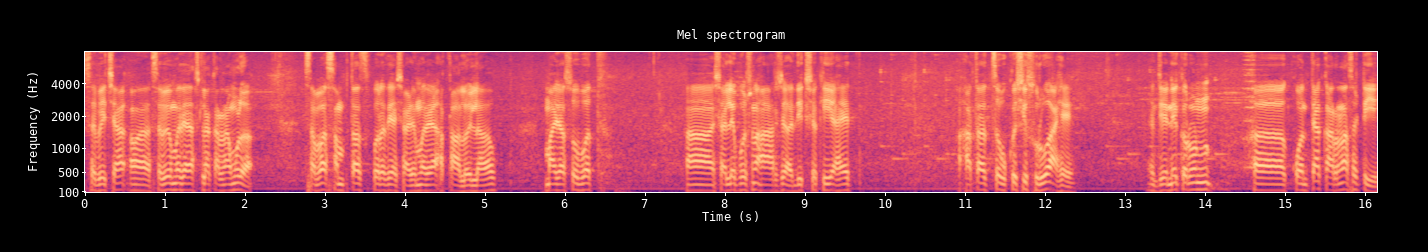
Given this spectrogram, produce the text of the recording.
सभेच्या सभेमध्ये असल्या कारणामुळं सभा संपताच परत या शाळेमध्ये आता आलोयला. आहोत माझ्यासोबत शालेय पोषण आहारचे अधीक्षकही आहेत. आता चौकशी सुरू आहे. जेणेकरून कोणत्या कारणासाठी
